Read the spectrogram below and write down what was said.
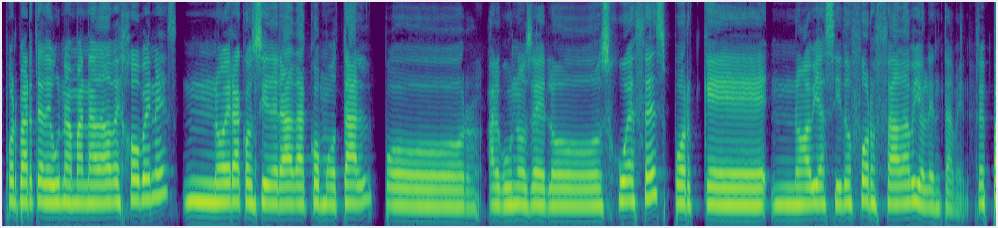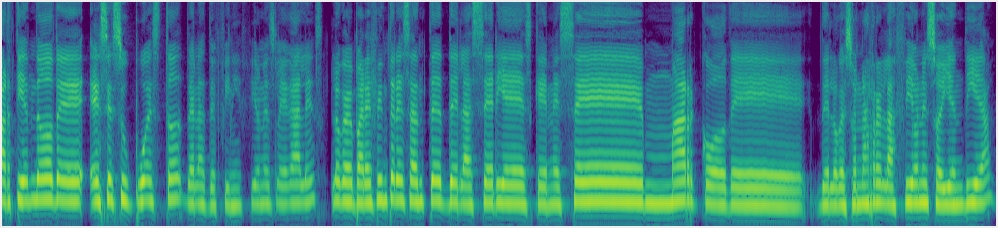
por parte de una manada de jóvenes no era considerada como tal por algunos de los jueces porque no había sido forzada violentamente. Entonces, partiendo de ese supuesto de las definiciones legales, lo que me parece interesante de la serie es que en ese marco de, de lo que son las relaciones hoy en día,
